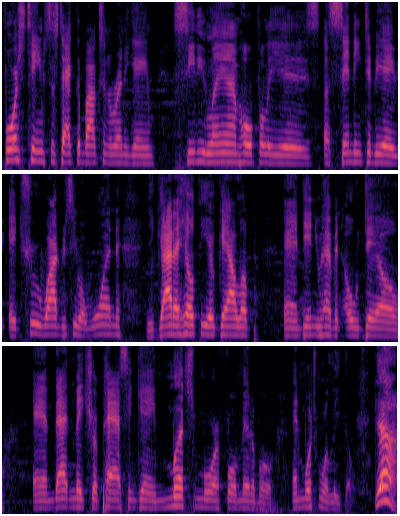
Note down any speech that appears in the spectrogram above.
force teams to stack the box in the running game. CeeDee Lamb hopefully is ascending to be a, a true wide receiver one. You got a healthier Gallup, and then you have an Odell, and that makes your passing game much more formidable and much more lethal. Yeah.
